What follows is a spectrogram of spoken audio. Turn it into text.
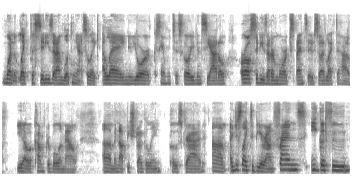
one like the cities that I'm looking at. So like LA, New York, San Francisco, or even Seattle are all cities that are more expensive. So I'd like to have, you know, a comfortable amount um, and not be struggling post grad. Um, I just like to be around friends, eat good food,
